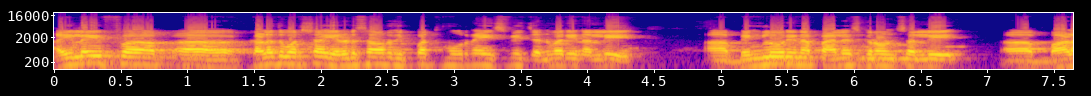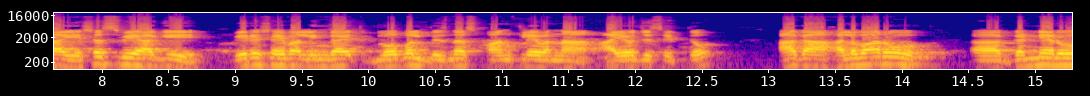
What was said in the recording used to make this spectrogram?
ಐ ಲೈಫ್ ಕಳೆದ ವರ್ಷ ಎರಡ್ ಸಾವಿರದ ಇಪ್ಪತ್ತ್ ಮೂರನೇ ಇಸ್ವಿ ಜನವರಿನಲ್ಲಿ ಬೆಂಗಳೂರಿನ ಪ್ಯಾಲೇಸ್ ಗ್ರೌಂಡ್ಸ್ ಅಲ್ಲಿ ಬಹಳ ಯಶಸ್ವಿಯಾಗಿ Veerashaiva Lingayat global business conclave ಅನ್ನ ಆಯೋಜಿಸಿತ್ತು. ಆಗ ಹಲವಾರು ಗಣ್ಯರು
